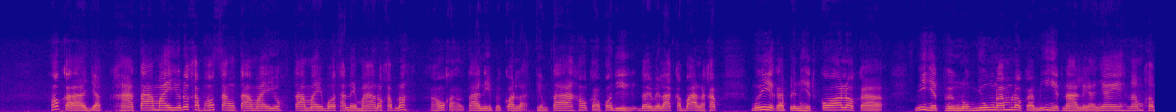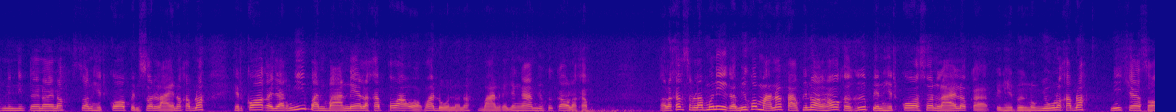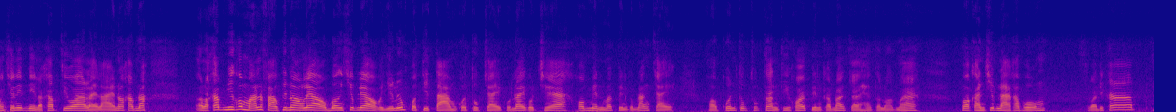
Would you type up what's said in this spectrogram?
เขาก็อยากหาตาใหม่อยู่เด้วยครับเขาสั่งตาใหม่อยู่ตาใหม่บ่ทันได้มาเนาะครับเนาะเขาก็เอาตานี่ไปก่อนละเตรียมตาเขาก็พอดีได้เวลากลับบ้านแล้วครับมื้อนี้ก็เป็นเห็ดกอแล้วก็ มีเห็ดผึ่งนกยุงน้ำแล้วก็มีเห็ดนาแหล่ใหญ่น้ำครับนิดๆหน่อยๆเนาะส่วนเห็ดก้อเป็นส่วนหลายเนาะครับเนาะเห็ดก้อก็อยากมีบานๆแน่ละครับเพราะว่าออกมาโดนแล้วเนาะบานก็ยังงามอยู่คือเก่าละครับเอาละครับสำหรับมื้อนี้ก็มีความหมายมาฝากพี่น้องเขาก็คือเป็นเห็ดก้อส่วนหลายแล้วก็เป็นเห็ดผึ่งนกยุงเนาะครับเนาะมีแค่สองชนิดนี่แหละครับที่ว่าหลายๆเนาะครับเนาะเอาละครับมีความหมายมาฝากพี่น้องแล้วเบิ้งคลิปแล้วก็อย่าลืมกดติดตามกดถูกใจกดไลค์กดแชร์คอมเมนต์มาเป็นกำลังใจ ขอบคุณทุกๆท่านที่คอยเป็นกำลังใจให้ตลอดมา พบกันชิปนาครับผม สวัสดีครับ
